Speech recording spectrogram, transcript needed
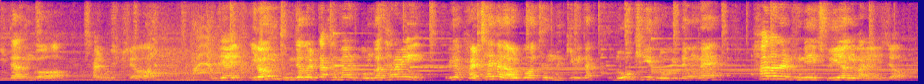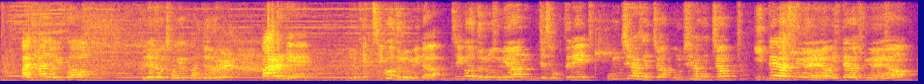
있다는 거 잘 보십시오. 이제 이런 동작을 딱 하면 뭔가 사람이 이렇게 발 차이가 나올 것 같은 느낌이 딱 로우킥이 들어오기 때문에 하단을 굉장히 주의하기 마련이죠. 하지만 여기서 그대로 적의 관절을 빠르게 이렇게 찍어 누릅니다. 찍어 누르면 이제 적들이 움찔하겠죠? 움찔하겠죠? 이때가 중요해요. 이때가 중요해요.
